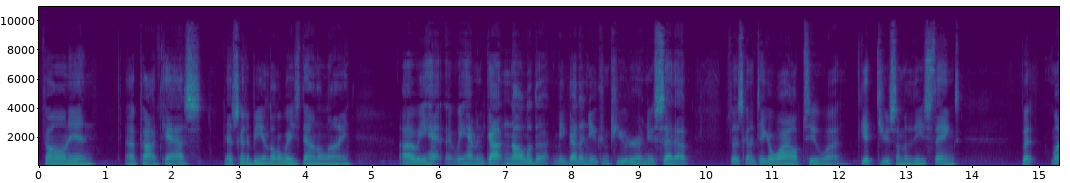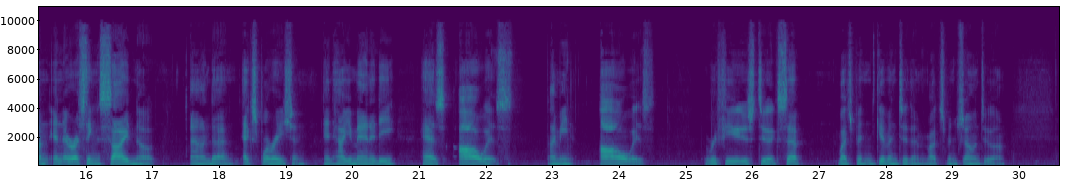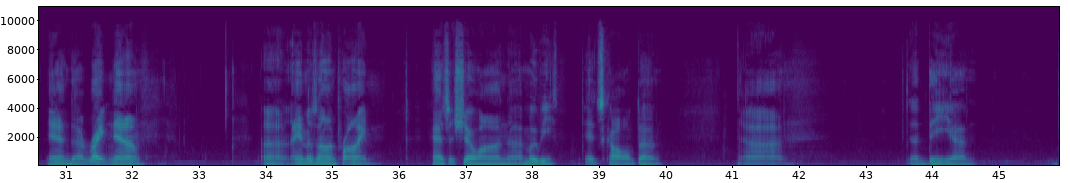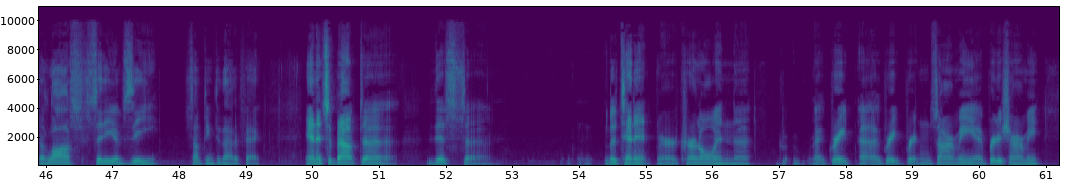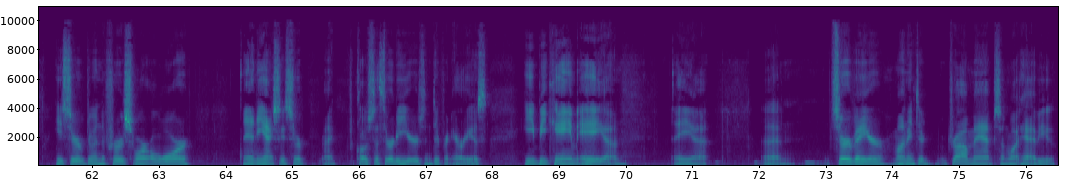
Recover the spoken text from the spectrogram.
phone in uh, podcasts that's going to be a little ways down the line. Uh, we ha- we haven't gotten all of the. We've got a new computer, a new setup, so it's going to take a while to uh, get through some of these things. But one interesting side note on uh, exploration and how humanity has always, I mean, always refused to accept what's been given to them, what's been shown to them. And uh, right now, uh, Amazon Prime has a show on a movie. It's called uh, uh, the uh, the Lost City of Z, something to that effect, and it's about uh, this lieutenant or colonel in Great Great Britain's army, British army. He served during the First World War and he actually served uh, close to 30 years in different areas. He became a uh, a uh, um, surveyor, wanting to draw maps and what have you.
